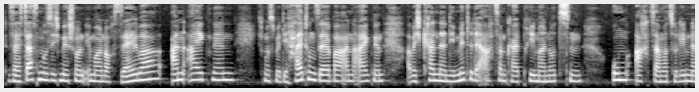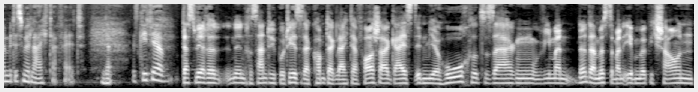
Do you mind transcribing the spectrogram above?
Das heißt, das muss ich mir schon immer noch selber aneignen. Ich muss mir die Haltung selber aneignen, aber ich kann dann die Mittel der Achtsamkeit prima nutzen, um achtsamer zu leben, damit es mir leichter fällt. Ja. Es geht ja. Das wäre eine interessante Hypothese. Da kommt da gleich der Forschergeist in mir hoch, sozusagen, wie man, ne, da müsste man eben wirklich schauen,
